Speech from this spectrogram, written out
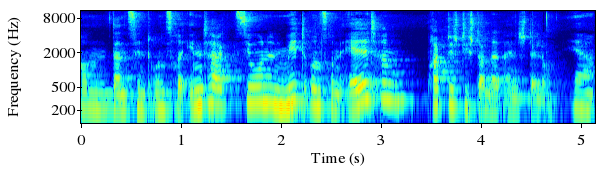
ähm, dann sind unsere Interaktionen mit unseren Eltern praktisch die Standardeinstellung. Ja.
